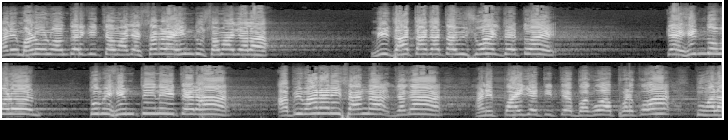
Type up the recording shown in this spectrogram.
आणि म्हणून अंतर्गीच्या माझ्या सगळ्या हिंदू समाजाला मी जाता जाता विश्वास देतोय की हिंदू म्हणून तुम्ही हिमतीने इथे राहा अभिमानाने सांगा जगा आणि पाहिजे तिथे बघवा फडकवा तुम्हाला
